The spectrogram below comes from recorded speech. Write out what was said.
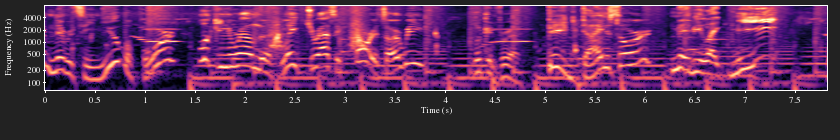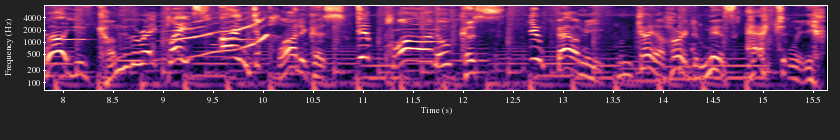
I've never seen you before. Looking around the late Jurassic Forest, are we? Looking for a big dinosaur? Maybe like me? Well, you've come to the right place. I'm Diplodocus. Diplodocus. You found me. I'm kind of hard to miss, actually.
